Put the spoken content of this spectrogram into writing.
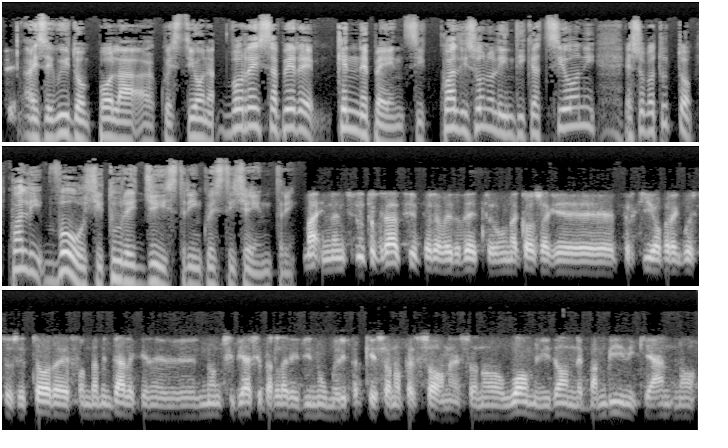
Sì. Hai seguito un po' la uh, questione. Vorrei sapere che ne pensi, quali sono le indicazioni e soprattutto quali voci tu registri in questi centri. Ma innanzitutto grazie per aver detto una cosa che per chi opera in questo settore è fondamentale, che non ci piace parlare di numeri perché sono persone, sono uomini, donne, bambini che hanno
